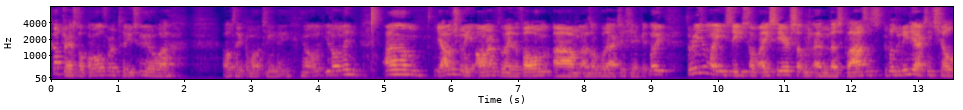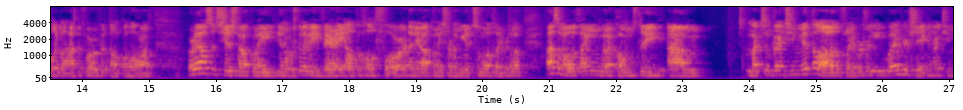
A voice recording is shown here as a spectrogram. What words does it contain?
got dressed up and all for it too, so you know. Uh, I'll take a martini. You know, you know what I mean? Um, yeah, I'm just going to honour the way the film um, as I would actually shake it. Now, the reason why you see some ice here sitting in this glass is because we need to actually chill the glass before we put the alcohol on. Or else it's just not going to, you know, it's going to be very alcohol forward and you're not going to sort of mute some of the flavours in it. That's another thing when it comes to um, mixing drinks. You mute a lot of the flavours. Or you, whatever you're shaking drinks, you,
